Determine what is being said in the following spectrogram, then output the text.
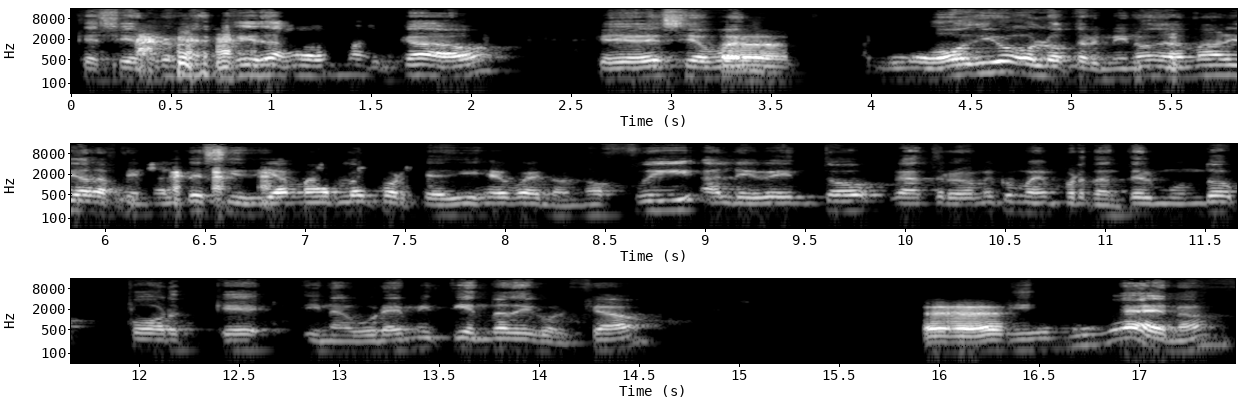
que siempre me ha quedado marcado, que yo decía, bueno, lo odio o lo termino de amar y a la final decidí amarlo porque dije, bueno, no fui al evento gastronómico más importante del mundo porque inauguré mi tienda de golfeado ajá. y bueno,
